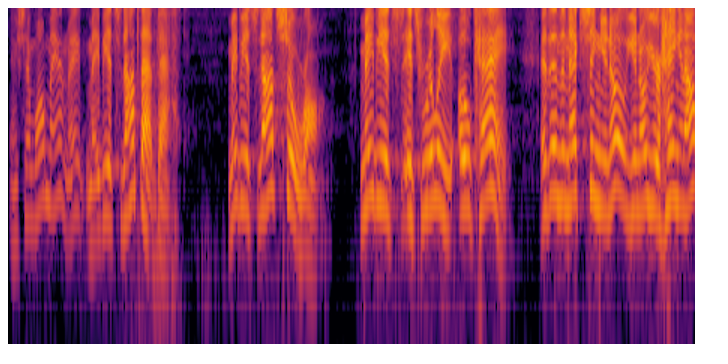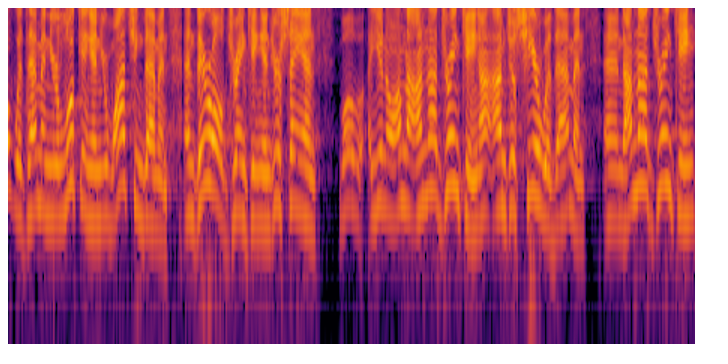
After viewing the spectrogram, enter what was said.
And you're saying, well, man, maybe, maybe it's not that bad. Maybe it's not so wrong. Maybe it's, it's really okay. And then the next thing you know, you know, you're hanging out with them and you're looking and you're watching them and, and they're all drinking and you're saying, well, you know, I'm not, I'm not drinking. I, am just here with them and, and I'm not drinking.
